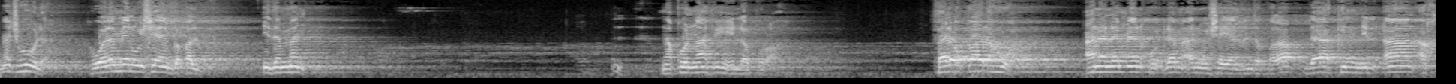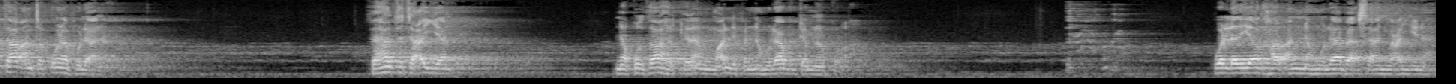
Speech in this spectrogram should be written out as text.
مجهولة هو لم ينوي شيئا بقلبه. إذا من؟ نقول ما فيه إلا القرآن. فلو قال هو أنا لم لم أنوي شيئا عند الطلاق لكني الآن أختار أن تكون فلانا. فهل تتعين؟ نقول ظاهر كلام المؤلف أنه لا بد من القرآن. والذي يظهر أنه لا بأس أن يعينه.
